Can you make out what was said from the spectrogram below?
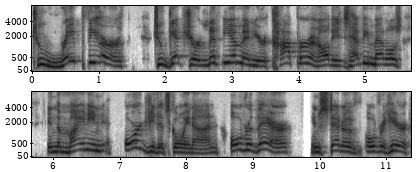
to rape the earth to get your lithium and your copper and all these heavy metals in the mining orgy that's going on over there instead of over here.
